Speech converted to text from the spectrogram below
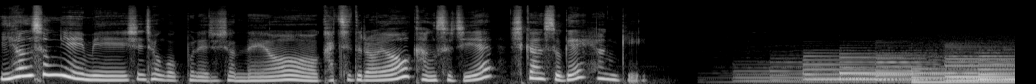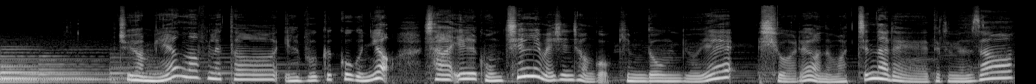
이현숙 님이 신청곡 보내주셨네요. 같이 들어요. 강수지의 시간 속의 향기. 주현미의 러브레터 1부 끝곡은요. 4107님의 신청곡 김동규의 10월의 어느 멋진 날에 들으면서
